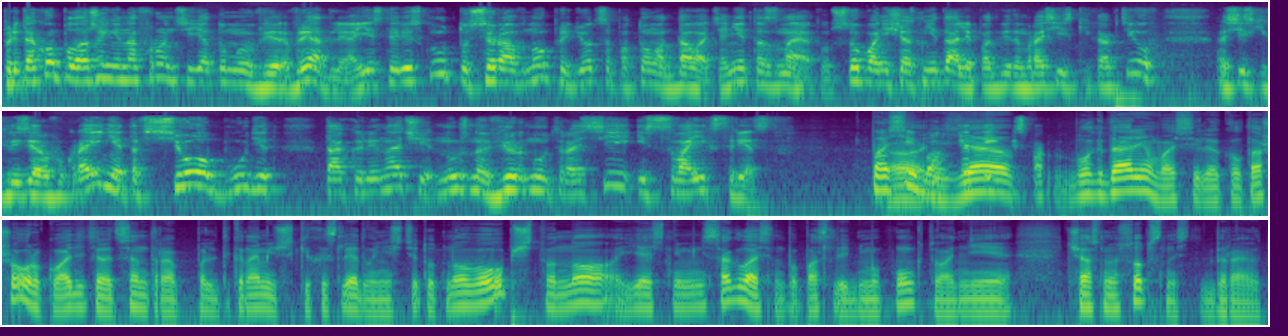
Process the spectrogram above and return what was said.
при таком положении на фронте, я думаю, вряд ли. А если рискнут, то все равно придется потом отдавать. Они это знают. Вот что бы они сейчас не дали под видом российских активов, российских резервов Украине, это все будет так или иначе нужно вернуть России из своих средств. Спасибо. А, я благодарим Василия Колташова, руководителя Центра политэкономических исследований Института Нового общества, но я с ним не согласен по последнему пункту. Они частную собственность отбирают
